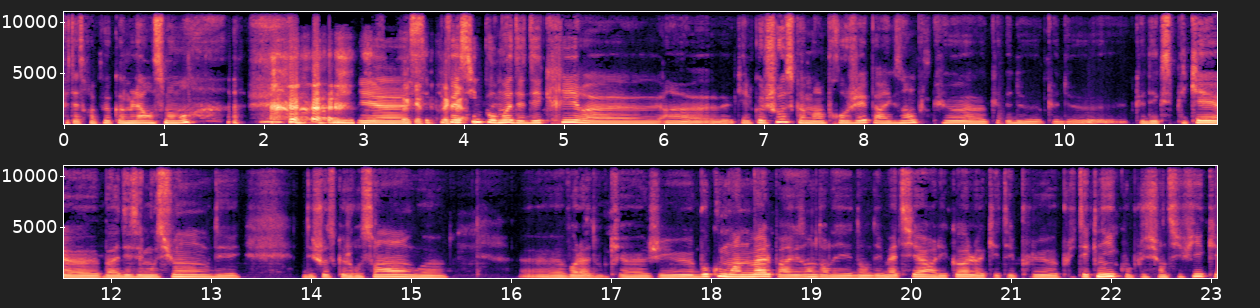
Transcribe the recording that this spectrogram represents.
peut-être un peu comme là en ce moment. Euh, c'est plus facile pour moi de décrire euh, quelque chose comme un projet, par exemple, que, euh, que de que de que d'expliquer bah, des émotions ou des, des choses que je ressens ou voilà, donc j'ai eu beaucoup moins de mal, par exemple, dans, les, dans des matières à l'école qui étaient plus, plus techniques ou plus scientifiques.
